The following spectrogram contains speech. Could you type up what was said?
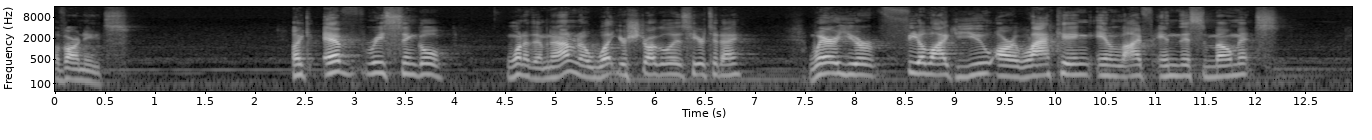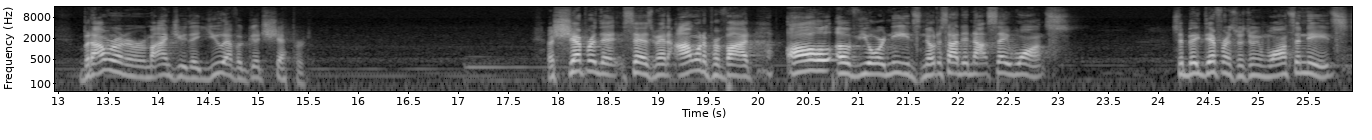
of our needs. Like every single one of them. And I don't know what your struggle is here today, where you feel like you are lacking in life in this moment. But I want to remind you that you have a good shepherd. A shepherd that says, Man, I want to provide all of your needs. Notice I did not say wants. It's a big difference between wants and needs.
